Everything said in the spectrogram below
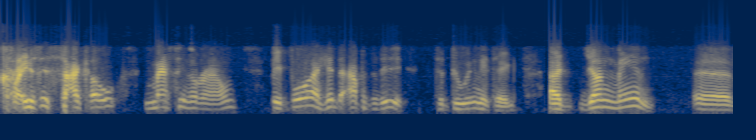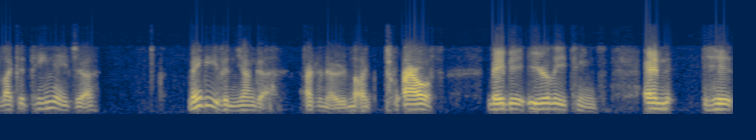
crazy psycho messing around. Before I had the opportunity to do anything, a young man, uh, like a teenager, maybe even younger, I don't know, like 12, maybe early teens, and he,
